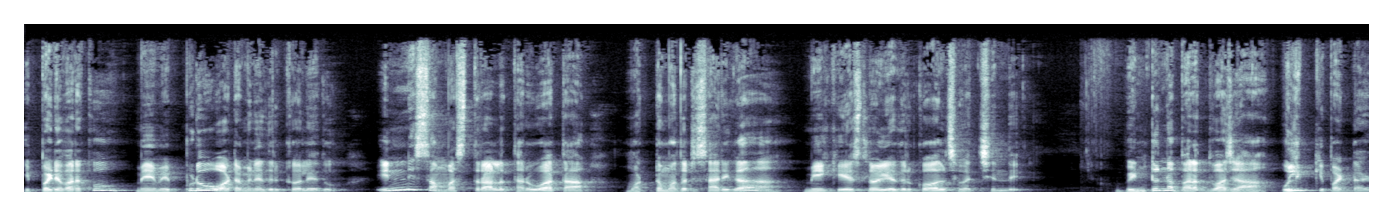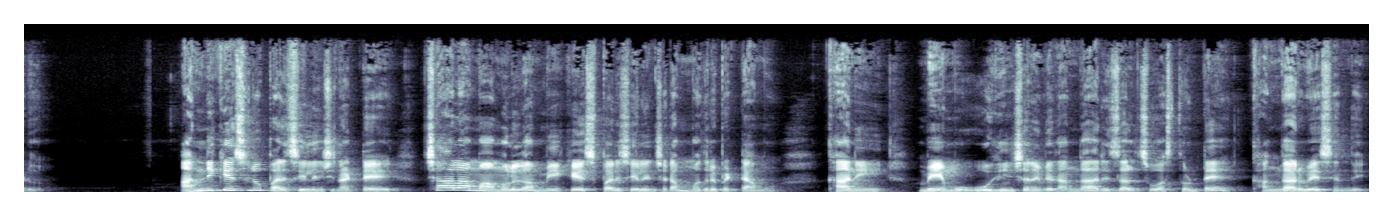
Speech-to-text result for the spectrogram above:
ఇప్పటి వరకు మేమెప్పుడూ ఓటమిని ఎదుర్కోలేదు. ఇన్ని సంవత్సరాల తరువాత మొట్టమొదటిసారిగా మీ కేసులో ఎదుర్కోవాల్సి వచ్చింది. వింటున్న భరద్వాజ ఉలిక్కిపడ్డాడు. అన్ని కేసులు పరిశీలించినట్టే చాలా మామూలుగా మీ కేసు పరిశీలించడం మొదలుపెట్టాము. కానీ మేము ఊహించని విధంగా రిజల్ట్స్ వస్తుంటే కంగారు వేసింది.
